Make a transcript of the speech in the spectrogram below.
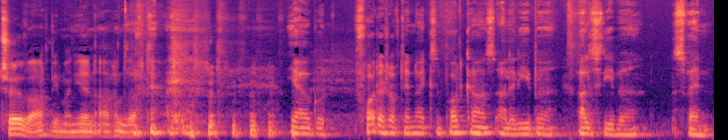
Tschö war, wie man hier in Aachen sagt. Ja, gut. Freut euch auf den nächsten Podcast. Alle Liebe, alles Liebe, Sven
